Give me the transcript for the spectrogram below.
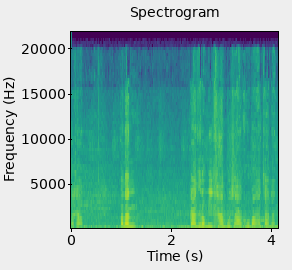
นะครับ เพราะนั้นการที่เรามีค่าบูชาครูบาอาจารย์นั้น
